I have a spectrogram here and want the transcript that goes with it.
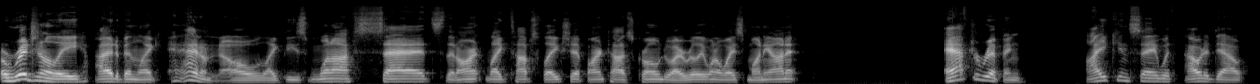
originally I'd have been like, I don't know, like these one-off sets that aren't like Topps flagship, aren't Topps Chrome. Do I really want to waste money on it? After ripping, I can say without a doubt,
